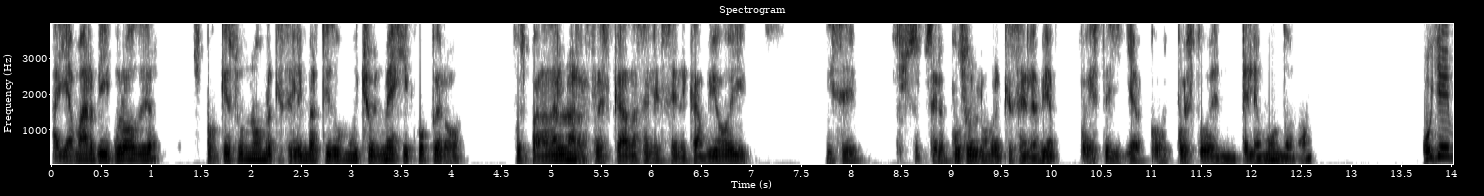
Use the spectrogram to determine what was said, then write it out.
a, llamar Big Brother, pues, porque es un nombre que se le ha invertido mucho en México, pero pues para darle una refrescada se le, se le cambió y, y se, se, le puso el nombre que se le había este, ya puesto en Telemundo, ¿no? Oye,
